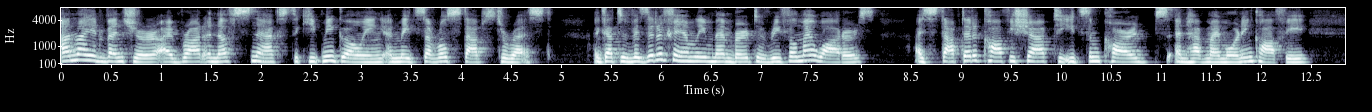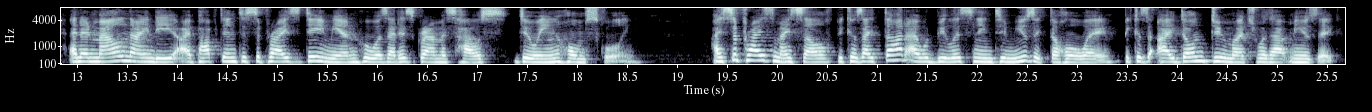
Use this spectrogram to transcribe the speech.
On my adventure, I brought enough snacks to keep me going and made several stops to rest. I got to visit a family member to refill my waters. I stopped at a coffee shop to eat some carbs and have my morning coffee. And at mile 90, I popped in to surprise Damien, who was at his grandma's house doing homeschooling. I surprised myself because I thought I would be listening to music the whole way because I don't do much without music.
